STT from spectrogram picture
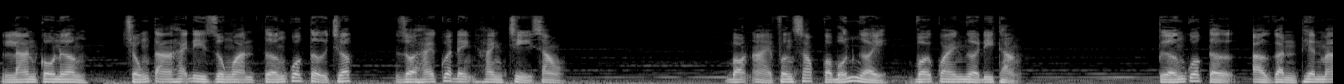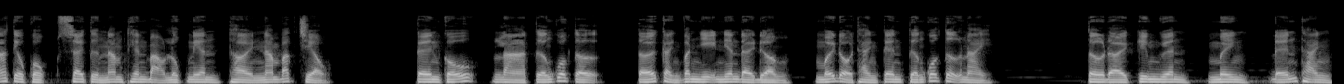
lan cô nương, chúng ta hãy đi dùng ngoạn tướng quốc tự trước, rồi hãy quyết định hành chỉ sau. Bọn ải phương sóc có bốn người, vội quay người đi thẳng. Tướng quốc tự ở gần thiên mã tiêu cục xây từ năm thiên bảo lục niên thời Nam Bắc Triều. Tên cũ là tướng quốc tự, tới cảnh vân nhị niên đời đường mới đổi thành tên tướng quốc tự này. Từ đời Kim Nguyên, Minh đến Thành,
